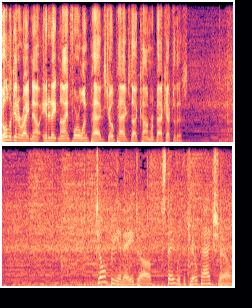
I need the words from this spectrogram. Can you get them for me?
Go look at it right now. 888-941-PAGS, joepags.com. We're back after this. Don't be an A dub. Stay with the Joe Pags Show.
